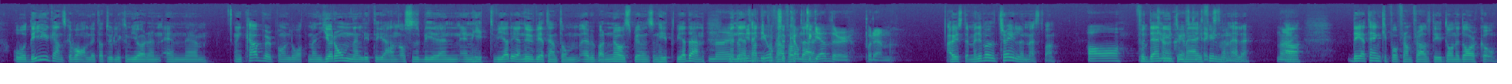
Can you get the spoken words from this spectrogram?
Och det är ju ganska vanligt att du liksom gör en, en, eh, en cover på en låt men gör om den lite grann och så blir det en, en hit via det. Nu vet jag inte om Everybody Knows blev en sån hit via den. Nej, men de jag hade ju också Come där. Together på den. Ja, just det. Men det var väl trailern mest va? Ja, För den är ju inte med i filmen, eller? Nej. Ja. Det jag tänker på framförallt är Donnie Darko,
